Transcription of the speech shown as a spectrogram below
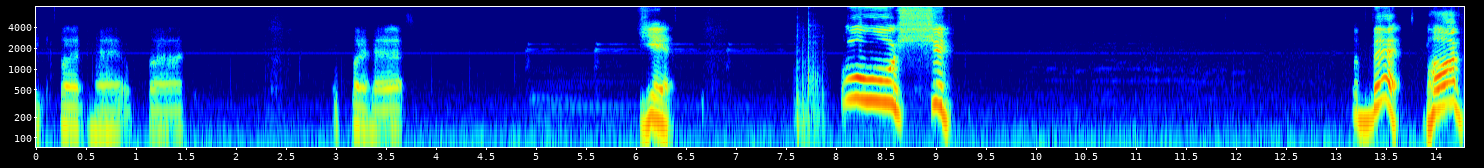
ऊपर है, ऊपर ऊपर है। ये। ओह शिट अबे भाग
